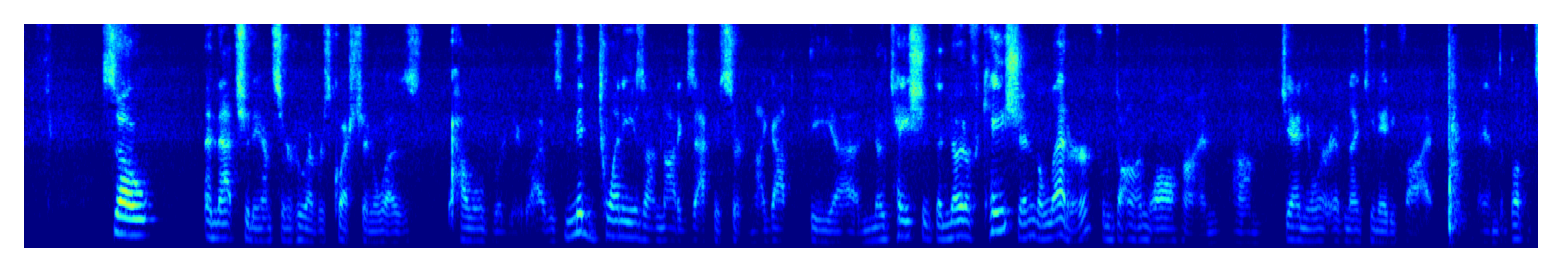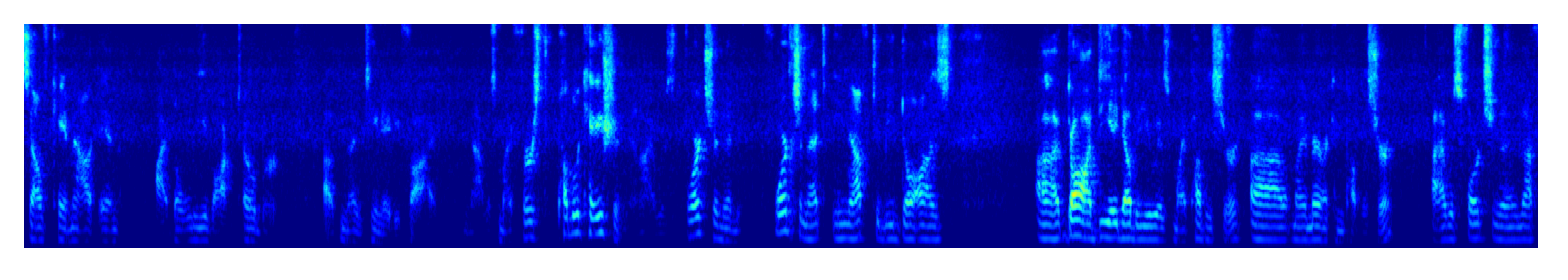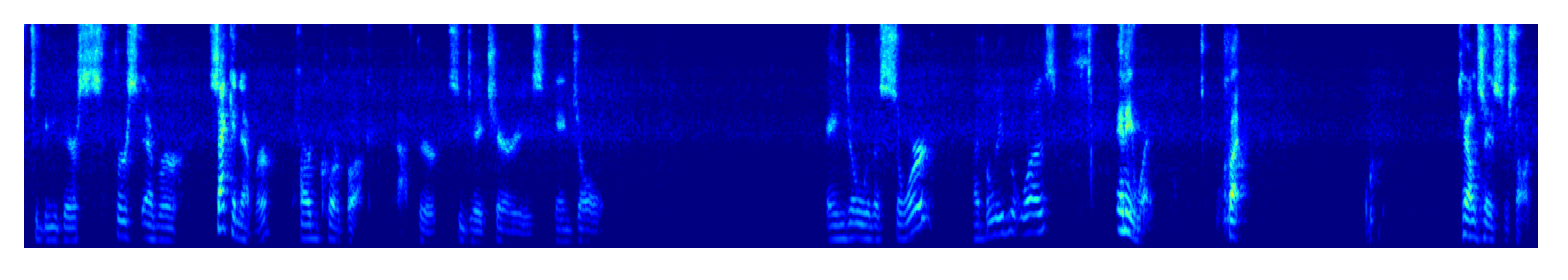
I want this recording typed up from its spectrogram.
So, and that should answer whoever's question was how old were you? I was mid 20s. I'm not exactly certain. I got the uh, notation, the notification, the letter from Don Wollheim, um, January of 1985, and the book itself came out in, I believe, October of 1985. And that was my first publication, and I was fortunate fortunate enough to be Daw's. Uh, Daw, D-A-W is my publisher, uh, my American publisher. I was fortunate enough to be their first ever, second ever hardcore book after C.J. Cherryh's Angel, Angel with a Sword, I believe it was. Anyway, but Tail Chaser song.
